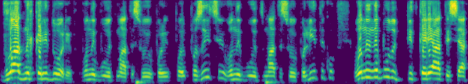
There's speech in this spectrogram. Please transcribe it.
владних коридорів. Вони будуть мати свою по- по- позицію, вони будуть мати свою політику, вони не будуть підкорятися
